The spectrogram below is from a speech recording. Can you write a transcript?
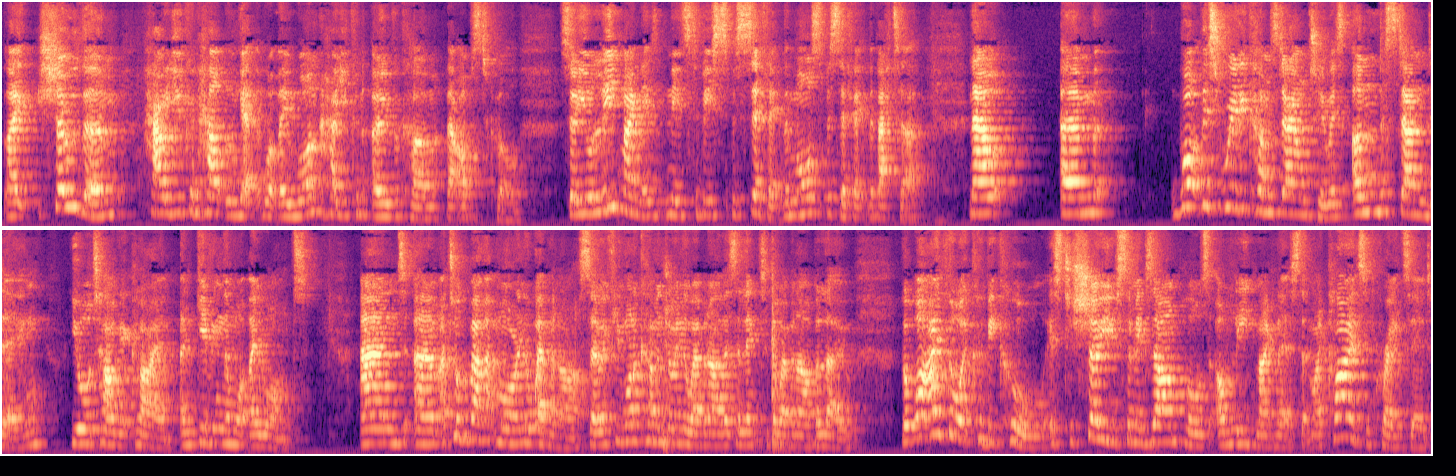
Like, show them how you can help them get what they want, how you can overcome that obstacle. So your lead magnet needs to be specific. The more specific, the better. Now, um, what this really comes down to is understanding your target client and giving them what they want. And um, I talk about that more in the webinar. So if you want to come and join the webinar, there's a link to the webinar below. But what I thought it could be cool is to show you some examples of lead magnets that my clients have created.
